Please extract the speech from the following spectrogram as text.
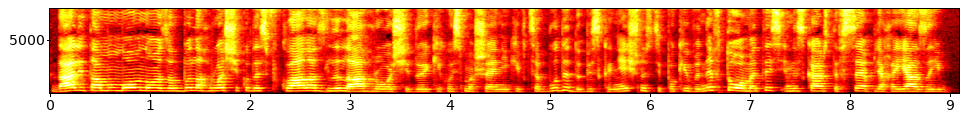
Далі там, умовно, зробила гроші, кудись вклала, злила гроші до якихось мошенників. Це буде до безконечності, поки ви не втомитесь і не скажете все, бляха, я заїб.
